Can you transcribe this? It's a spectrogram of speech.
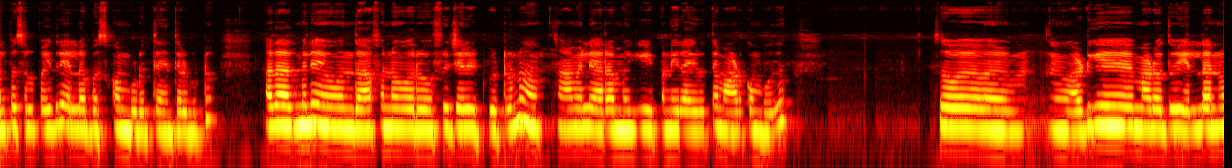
ಅಲ್ಪ ಸ್ವಲ್ಪ ಇದ್ದರೆ ಎಲ್ಲ ಬಸ್ಕೊಂಬಿಡುತ್ತೆ ಅಂತೇಳ್ಬಿಟ್ಟು ಅದಾದಮೇಲೆ ಒಂದು ಹಾಫ್ ಆನ್ ಅವರು ಫ್ರಿಜ್ಜಲ್ಲಿ ಇಟ್ಬಿಟ್ರು ಆಮೇಲೆ ಆರಾಮಾಗಿ ಪನ್ನೀರಾಗಿರುತ್ತೆ ಮಾಡ್ಕೊಬೋದು ಸೊ ಅಡುಗೆ ಮಾಡೋದು ಎಲ್ಲನೂ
